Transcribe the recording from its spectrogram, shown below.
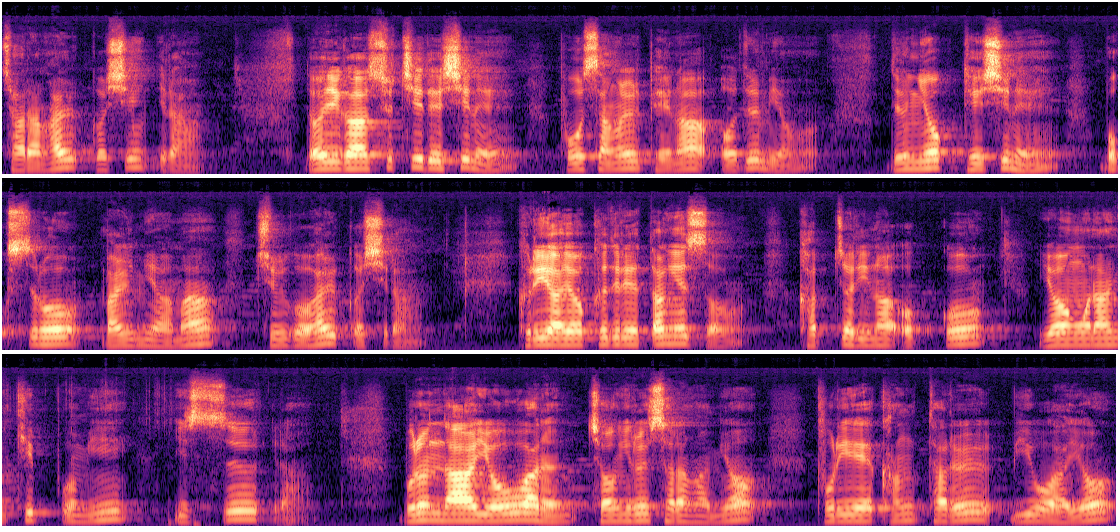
자랑할 것이니라. 너희가 수치 대신에 보상을 배나 얻으며 능욕 대신에 몫으로 말미암아 즐거워할 것이라. 그리하여 그들의 땅에서 갑절이나 없고 영원한 기쁨이 있으리라. 물은 나 여호와는 정의를 사랑하며 불의의 강탈을 미워하여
